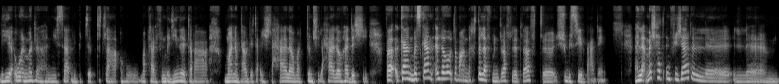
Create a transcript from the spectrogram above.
اللي هي أول مرّة هالنساء اللي بت بتطلع وما بتعرف المدينة تبعها ومانا متعودة تعيش لحالها وما بتمشي لحالها وهذا الشي، فكان بس كان له طبعًا اختلف من draft لdraft شو بيصير بعدين. هلأ مشهد انفجار ال ال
